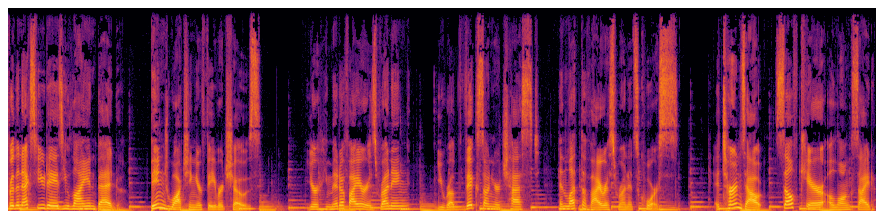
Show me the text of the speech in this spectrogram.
For the next few days, you lie in bed, binge watching your favorite shows. Your humidifier is running, you rub Vicks on your chest, and let the virus run its course. It turns out self care alongside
